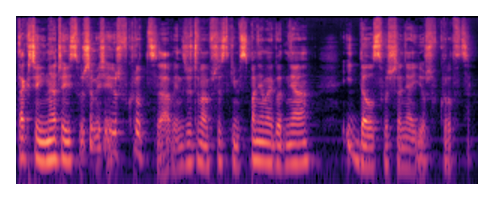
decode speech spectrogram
Tak czy inaczej, słyszymy się już wkrótce, a więc życzę Wam wszystkim wspaniałego dnia i do usłyszenia już wkrótce.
